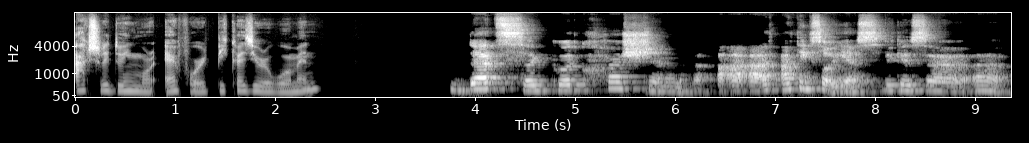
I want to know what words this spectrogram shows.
actually doing more effort because you're a woman? That's a good question. I, I, I think so, yes, because uh, uh,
